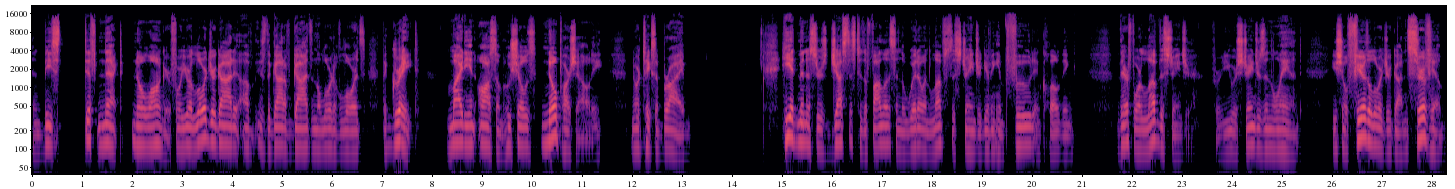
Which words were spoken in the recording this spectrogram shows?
and be stiff-necked no longer, for your Lord your God of, is the God of gods and the Lord of lords, the great, mighty and awesome, who shows no partiality nor takes a bribe. He administers justice to the fatherless and the widow and loves the stranger, giving him food and clothing. Therefore, love the stranger, for you are strangers in the land. You shall fear the Lord your God and serve him,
